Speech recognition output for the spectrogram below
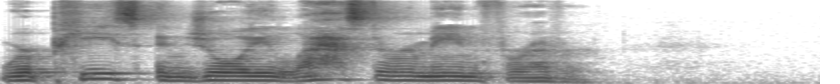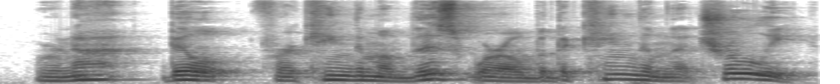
where peace and joy last and remain forever. We're not built for a kingdom of this world, but the kingdom that truly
